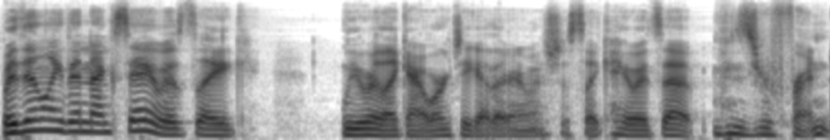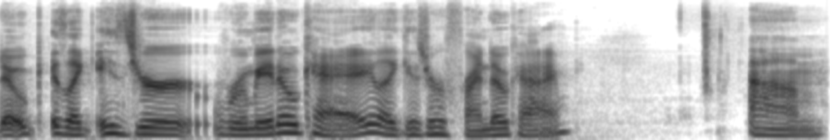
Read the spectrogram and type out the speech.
But then like the next day it was like we were like at work together and it was just like, hey, what's up? Is your friend okay? Is like, is your roommate okay? Like, is your friend okay? Um,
